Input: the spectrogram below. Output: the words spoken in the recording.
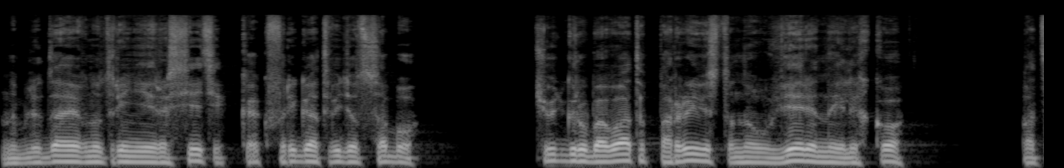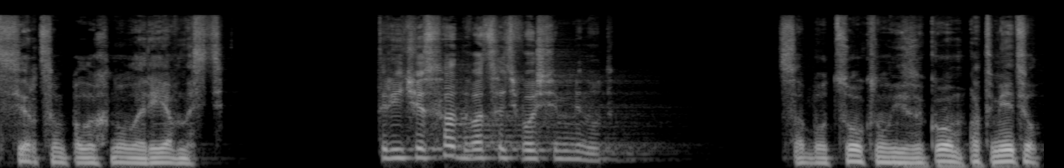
наблюдая внутри нейросети, как фрегат ведет Сабо. Чуть грубовато, порывисто, но уверенно и легко. Под сердцем полыхнула ревность. «Три часа двадцать восемь минут». Сабо цокнул языком, отметил.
